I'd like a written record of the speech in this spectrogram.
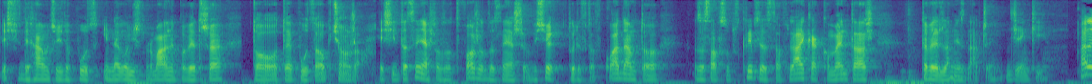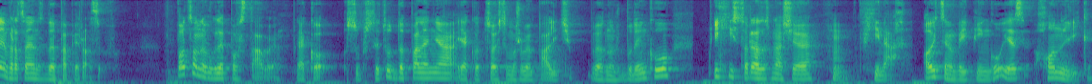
jeśli wdychamy coś do płuc innego niż normalne powietrze, to te płuca obciąża. Jeśli doceniasz to, co tworzę, doceniasz wysiłek, który w to wkładam, to zostaw subskrypcję, zostaw lajka, komentarz. To wiele dla mnie znaczy. Dzięki. Ale wracając do papierosów. Po co one w ogóle powstały? Jako substytut do palenia, jako coś, co możemy palić wewnątrz budynku. Ich historia zaczyna się hmm, w Chinach. Ojcem vapingu jest Hon Lik,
